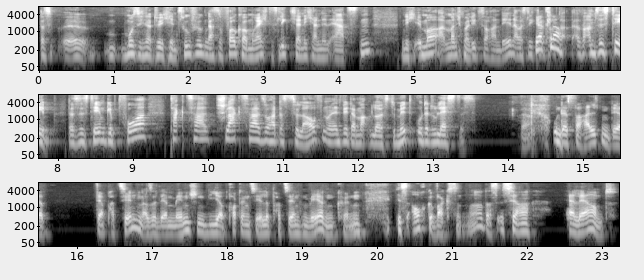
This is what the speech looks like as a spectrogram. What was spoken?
das äh, muss ich natürlich hinzufügen, da hast du vollkommen recht, es liegt ja nicht an den Ärzten, nicht immer, manchmal liegt es auch an denen, aber es liegt ja, klar. also am System. Das System gibt vor, Taktzahl, Schlagzahl, so hat das zu laufen und entweder läufst du mit oder du lässt es. Ja. Und das Verhalten der der Patienten, also der Menschen, die ja potenzielle Patienten werden können, ist auch gewachsen. Ne? Das ist ja erlernt.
